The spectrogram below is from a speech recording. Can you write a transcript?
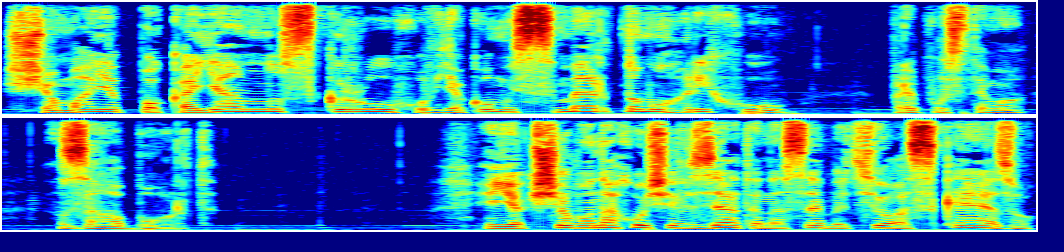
що має покаянну скруху в якомусь смертному гріху, припустимо, за аборт, і якщо вона хоче взяти на себе цю аскезу,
